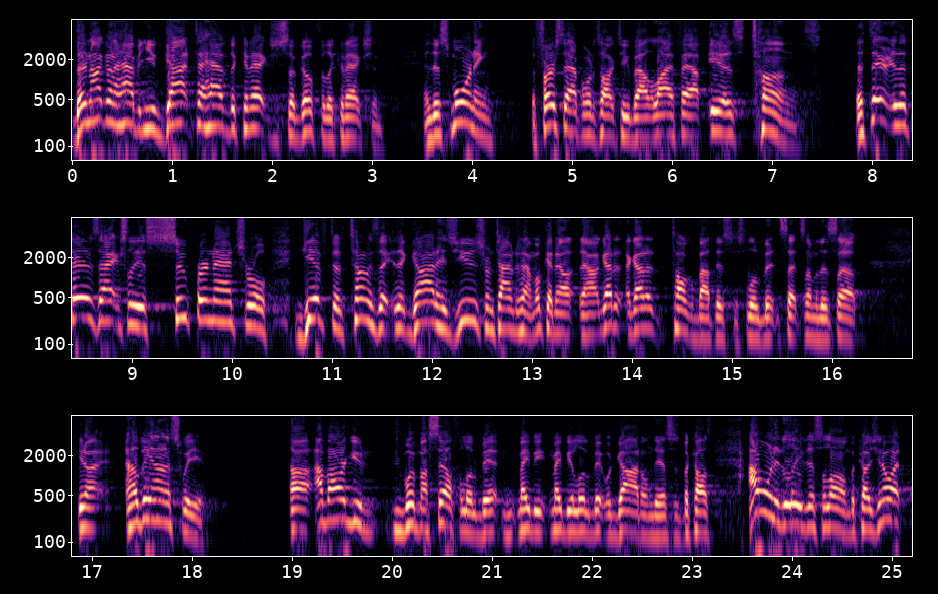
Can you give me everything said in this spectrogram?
They're not going to happen. You've got to have the connection, so go for the connection. And this morning, the first app I want to talk to you about, Life app, is tongues. That there, that there is actually a supernatural gift of tongues that, that God has used from time to time. Okay, now, now I got I got to talk about this just a little bit and set some of this up. You know, I'll be honest with you. Uh, I've argued with myself a little bit, maybe, maybe a little bit with God on this, is because I wanted to leave this alone because you know what?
